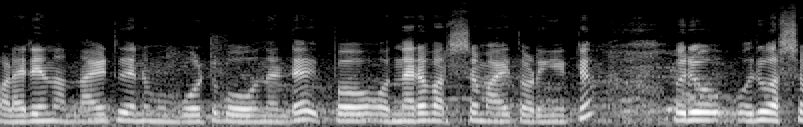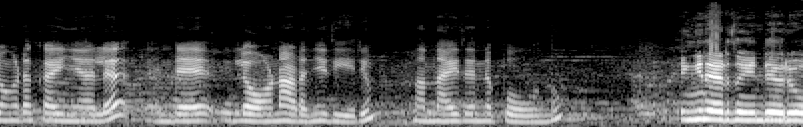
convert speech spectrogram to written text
വളരെ നന്നായിട്ട് തന്നെ മുമ്പോട്ട് പോകുന്നുണ്ട്. ഇപ്പോൾ ഒന്നര വർഷമായി തുടങ്ങിയിട്ട് ഒരു ഒരു വർഷം കൂടെ കഴിഞ്ഞാൽ എന്റെ ലോൺ അടഞ്ഞു തീരും. നന്നായി തന്നെ പോകുന്നു. എങ്ങനെയായിരുന്നു ഇതിന്റെ ഒരു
